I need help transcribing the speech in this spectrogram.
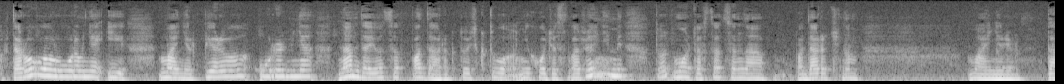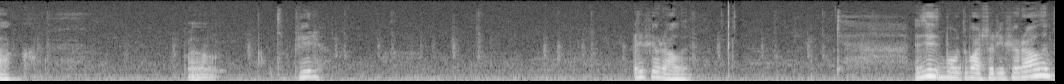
второго уровня и майнер первого уровня нам дается в подарок. То есть, кто не хочет с вложениями, тот может остаться на подарочном майнере. Так. Э, теперь рефералы. Здесь будут ваши рефералы.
